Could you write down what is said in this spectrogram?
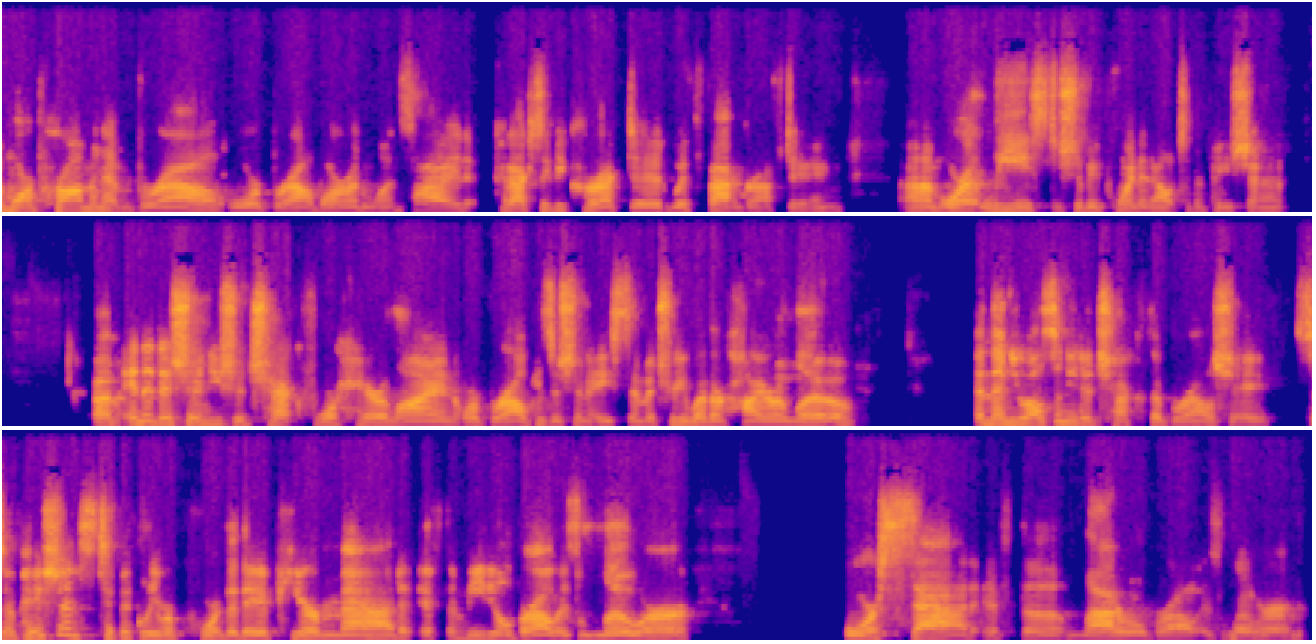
A more prominent brow or brow bar on one side could actually be corrected with fat grafting, um, or at least should be pointed out to the patient. Um, in addition, you should check for hairline or brow position asymmetry, whether high or low. And then you also need to check the brow shape. So patients typically report that they appear mad if the medial brow is lower or sad if the lateral brow is lower.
